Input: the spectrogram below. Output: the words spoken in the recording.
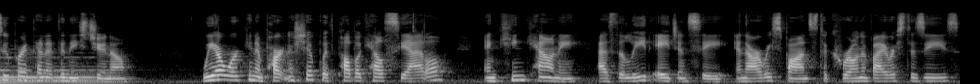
Superintendent Denise Juneau. We are working in partnership with Public Health Seattle and King County as the lead agency in our response to coronavirus disease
